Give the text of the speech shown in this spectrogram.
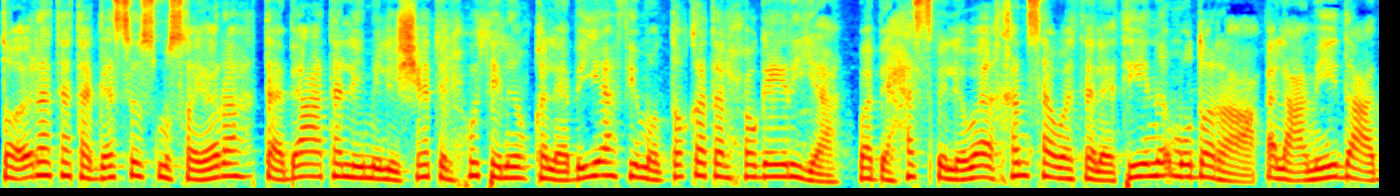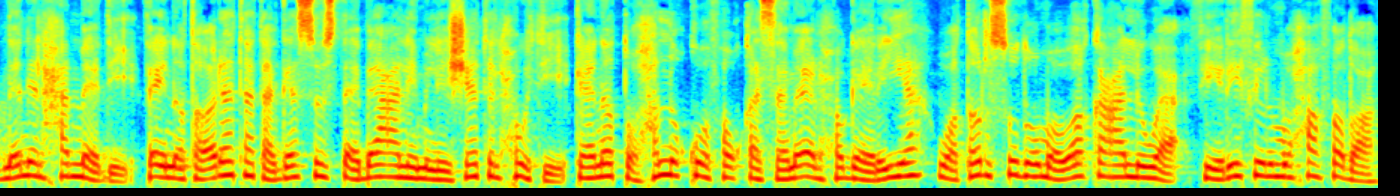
طائرة تجسس مسيرة تابعة لميليشيات الحوثي الانقلابية في منطقة الحجيرية. وبحسب اللواء 35 مدرع العميد عدنان الحمادي. فإن طائرة تجسس تابعة لميليشيات الحوثي. كانت تحلق فوق السماء الحجيرية وترصد مواقع اللواء في ريف المحافظة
